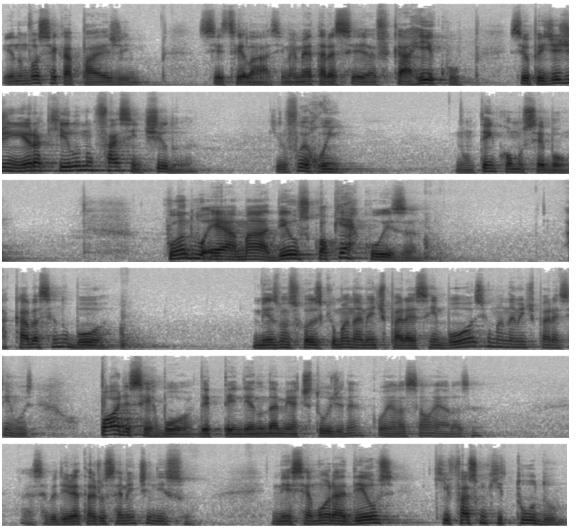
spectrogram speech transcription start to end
Eu não vou ser capaz de, se, sei lá, se minha meta era ser, ficar rico, se eu pedir dinheiro, aquilo não faz sentido. Né? Aquilo foi ruim. Não tem como ser bom. Quando é amar a Deus, qualquer coisa acaba sendo boa. Mesmo as coisas que humanamente parecem boas e humanamente parecem ruins. Pode ser boa, dependendo da minha atitude né, com relação a elas. Né? A sabedoria está justamente nisso. Nesse amor a Deus que faz com que tudo,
